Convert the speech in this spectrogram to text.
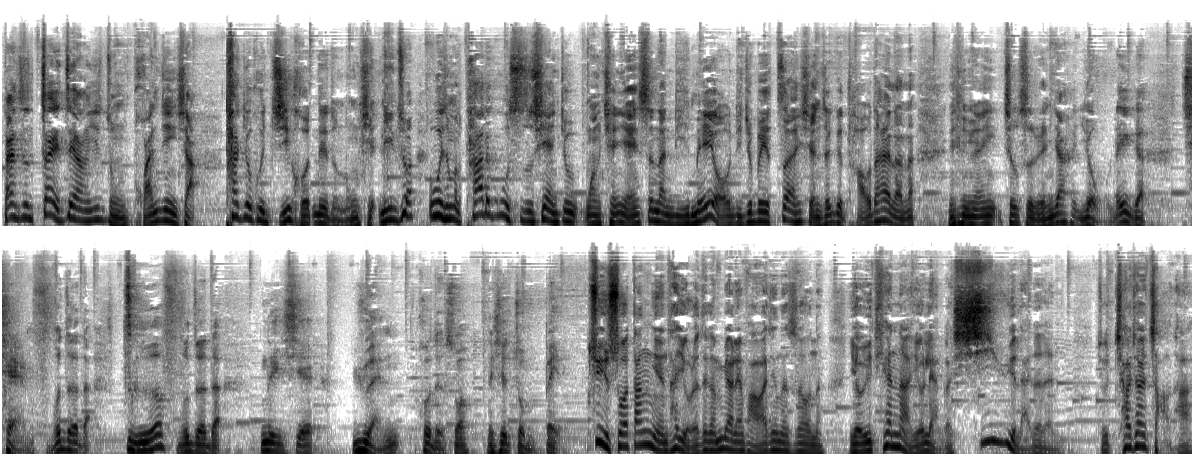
但是在这样一种环境下，它就会激活那种东西。你说为什么他的故事线就往前延伸了？你没有，你就被自然选择给淘汰了呢？原 因就是人家有那个潜伏着的、蛰伏着的那些缘，或者说那些准备。据说当年他有了这个妙莲法华经的时候呢，有一天呢，有两个西域来的人就悄悄找他，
